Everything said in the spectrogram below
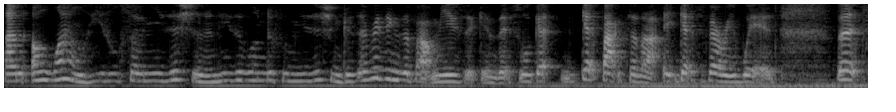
And oh wow he's also a musician and he's a wonderful musician because everything's about music in this. We'll get get back to that. It gets very weird. But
